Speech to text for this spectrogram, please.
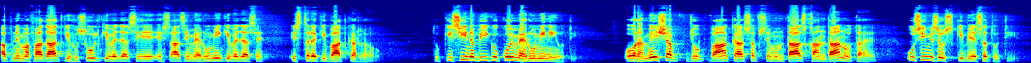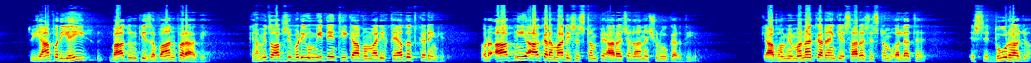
اپنے مفادات کی حصول کی وجہ سے، احساس محرومی کی وجہ سے اس طرح کی بات کر رہا ہو۔ تو کسی نبی کو کوئی محرومی نہیں ہوتی۔ اور ہمیشہ جو وہاں کا سب سے ممتاز خاندان ہوتا ہے، اسی میں سے اس کی بےست ہوتی ہے۔ تو یہاں پر یہی بات ان کی زبان پر آ گئی کہ ہمیں تو آپ سے بڑی امیدیں تھیں کہ آپ ہماری قیادت کریں گے۔ اور آپ نہیں آ کر ہماری سسٹم پہ آرا چلانا شروع کر دیا کہ آپ ہمیں منع کر رہے ہیں کہ سارا سسٹم غلط ہے، اس سے دور ہو جو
